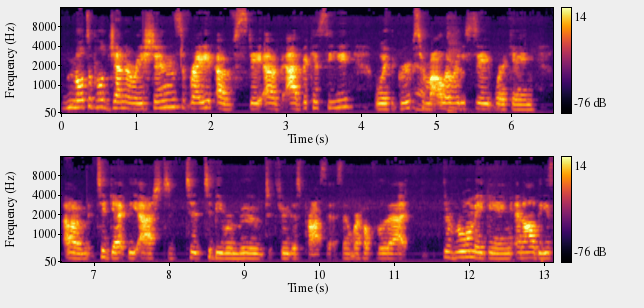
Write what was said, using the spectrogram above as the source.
multiple generations, right, of state of advocacy with groups yeah. from all over the state working um, to get the ash to, to, to be removed through this process. And we're hopeful that the rulemaking and all these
